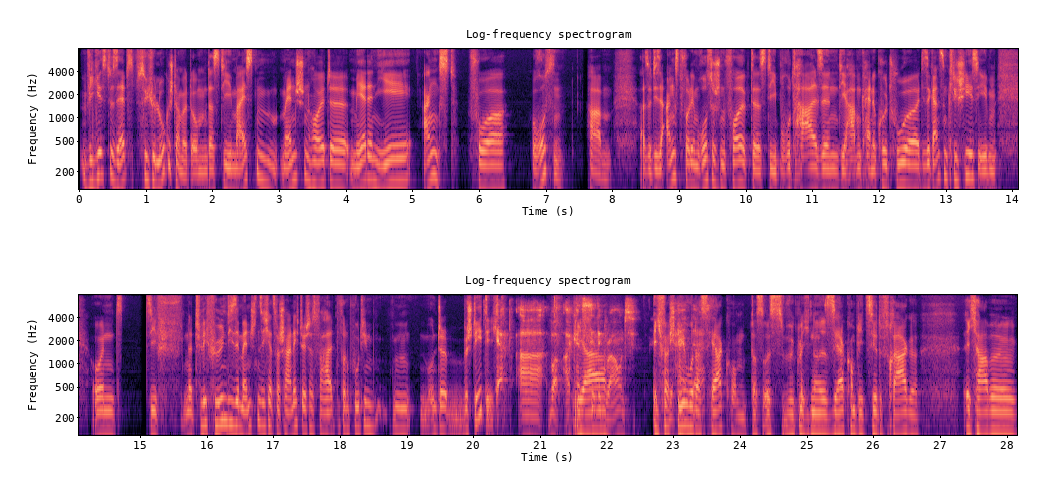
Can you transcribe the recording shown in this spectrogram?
Wie gehst du selbst psychologisch damit um, dass die meisten Menschen heute mehr denn je Angst vor Russen haben? Also diese Angst vor dem russischen Volk, dass die brutal sind, die haben keine Kultur, diese ganzen Klischees eben. Und sie natürlich fühlen diese Menschen sich jetzt wahrscheinlich durch das Verhalten von Putin unter, bestätigt. Yeah, uh, well, I can ja. see the ground. Ich verstehe, wo das herkommt. Das ist wirklich eine sehr komplizierte Frage. Ich habe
